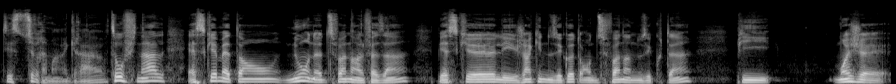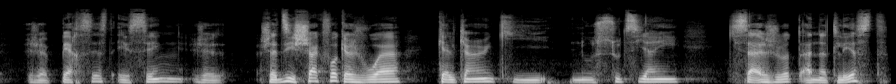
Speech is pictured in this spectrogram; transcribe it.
c'est-tu vraiment grave? Tu sais, au final, est-ce que, mettons, nous, on a du fun en le faisant, puis est-ce que les gens qui nous écoutent ont du fun en nous écoutant? Puis moi, je, je persiste et signe. Je, je te dis, chaque fois que je vois quelqu'un qui nous soutient, qui s'ajoute à notre liste,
